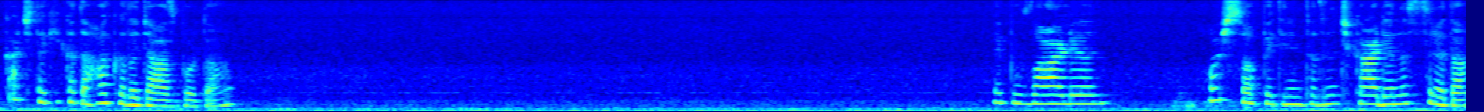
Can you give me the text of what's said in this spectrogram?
birkaç dakika daha kalacağız burada. Ve bu varlığın hoş sohbetinin tadını çıkardığınız sırada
